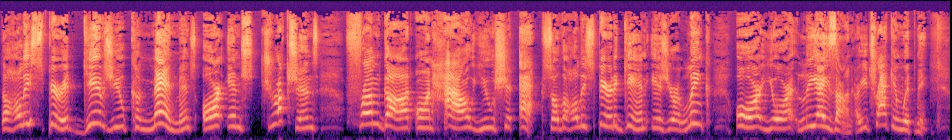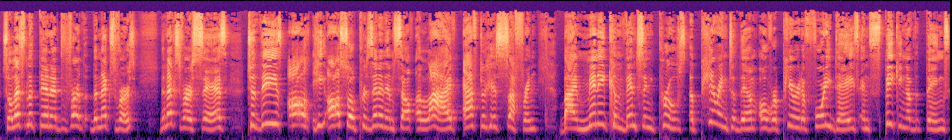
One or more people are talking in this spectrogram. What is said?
The Holy Spirit gives you commandments or instructions from God on how you should act. So the Holy Spirit, again, is your link or your liaison. Are you tracking with me? So let's look then at the, the next verse. The next verse says, To these all he also presented himself alive after his suffering by many convincing proofs, appearing to them over a period of 40 days and speaking of the things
